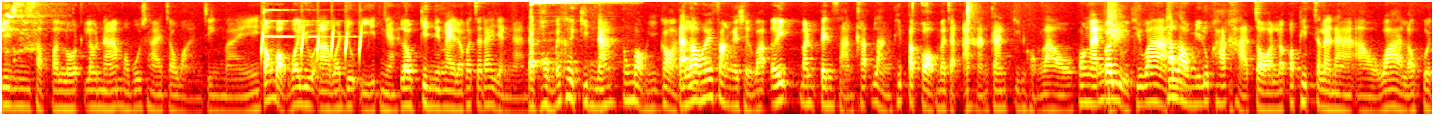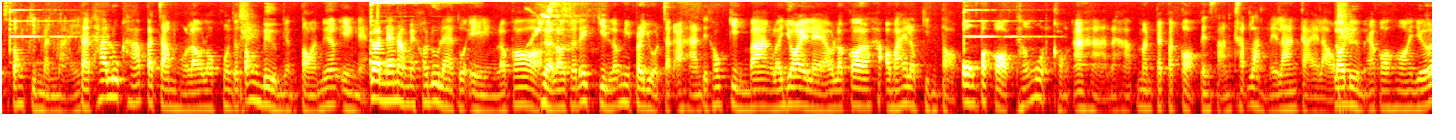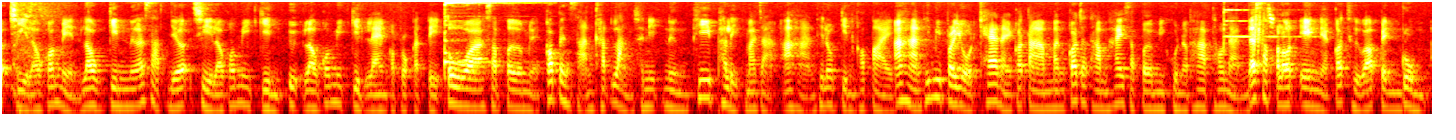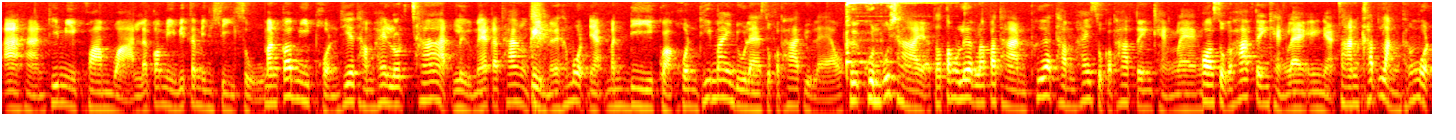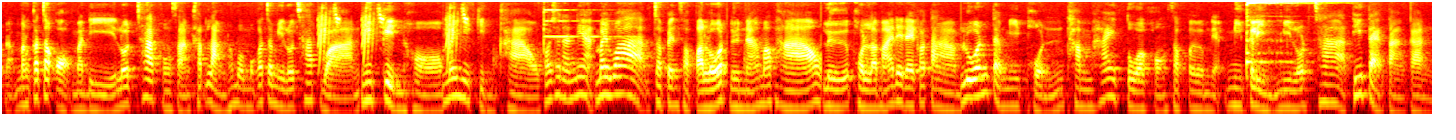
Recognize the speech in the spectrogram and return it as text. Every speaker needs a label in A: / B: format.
A: กินสับปะรดแล้วน้ำของผู้ชายจะหวานจริงไหม ต้องบอกว่า you are what you eat ไงเรากินยังไงเราก็จะได้อย่างนั้น แต่ผมไม่เคยกินนะ ต้องบอกอย่างนี้ก่อน แต่เล่าให้ฟังเฉยๆว่าเอ้ยมันเป็นสารคัดหลั่งที่ประกอบมาจากอาหารการกินของเรา เพราะงั้นก็อยู่ที่ว่าถ้าเรามีลูกค้าขาจรแล้วก็พิจารณาเอาว่าเราควรจะต้องกินมันไหมแต่ถ้าลูกค้าประจำของเราเราควรจะต้องดื่มอย่างต่อเนื่องเองเนี่ยก็แนะนำให้เขาดูแลตัวเอง แล้วก็เผื่อเราจะได้กินแล้วมีประโยชน์จากอาหารที่เขากินบ้างแล้วย่อยแล้ว แล้วก็เอามาให้เรากินต่อองค์ประกอบทั้งหมดของอาหารนะครับมันไปประกอบเป็นสารคัดหลั่งในร่างกายเราเราดื่มแอลกอฮอล์เยอะฉี่เราก็เหม็นเรากินเนื้อสัตว์เยอะฉี่เราก็มีกลิ่นอึเราก็มีกลิ่นแรงกว่าปกติ ตัวสเปิร์มเนี่ยก็เป็นสารคัดหลั่งชนิดหนึ่งที่ผลิตมาจากอาหารที่เรากินเข้าไป อาหารที่มีประโยชน์แค่ไหนก็ตาม มันก็จะทำให้สเปิร์มมีคุณภาพเท่านั้น และสับปะรดเองเนี่ยก็ถือว่าเป็นกลุ่มอาหารที่มีความหวานแล้วก็มีวิตามินซีสูง มันก็มีผลที่จะทำให้รสชาติ หรือแม้กระทั่งกลิ่นอะไรทั้งหมดเนี่ยมันดีกว่าคนที่ไม่ดูแลสุขภาพอยู่แล้ว คือคุณผู้ชายอะจะต้องเลือกรับประทานเพื่อทำให้สุขภาพตัวเองแข็งแรง พอสุขภาพตัวเองแข็งแรงเองเนี่ยสารคัดหลั่งทั้งหมดอะมันก็จะออกมาดีรสชาติของสารคัดหลั่งทั้งหมดมันก็จะมีรสชาติหวาน มีกลิ่นหอม ไม่มีกลิ่นคาว เพราะฉะนั้นเนี่ยไม่ว่าจะเป็นสับปะรดหรือน้ำมะพร้าว หรือผลไม้ใดๆก็ตาม ล้วนแต่มีผลทำให้ตัวของสเปิร์มเนี่ยมีกลิ่นมีรสชาติที่แตกต่างกัน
